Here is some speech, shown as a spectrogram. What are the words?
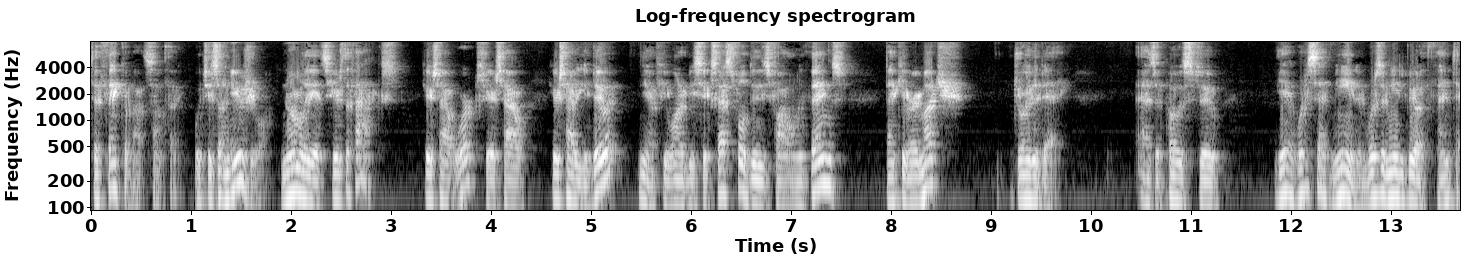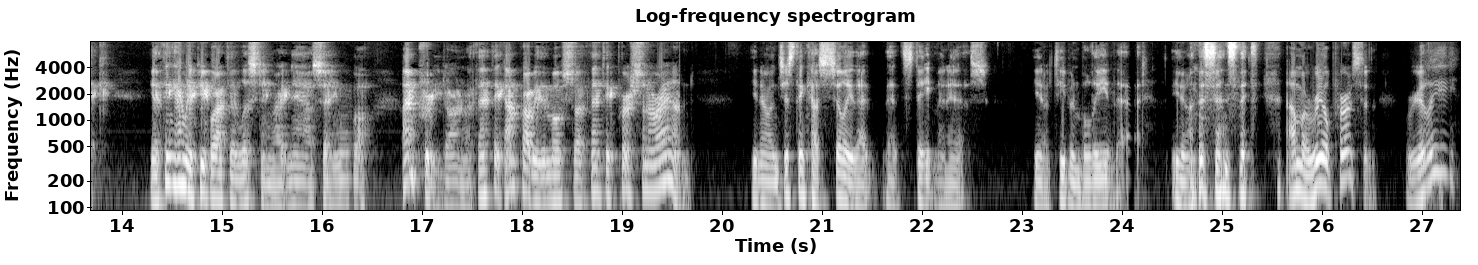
to think about something, which is unusual. Normally, it's here's the facts, here's how it works, here's how here's how you do it. You know, if you want to be successful, do these following things. Thank you very much. Enjoy the day. As opposed to, yeah, what does that mean? And what does it mean to be authentic? You know, think how many people out there listening right now saying, well, I'm pretty darn authentic. I'm probably the most authentic person around. You know, and just think how silly that, that statement is, you know, to even believe that, you know, in the sense that I'm a real person. Really?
